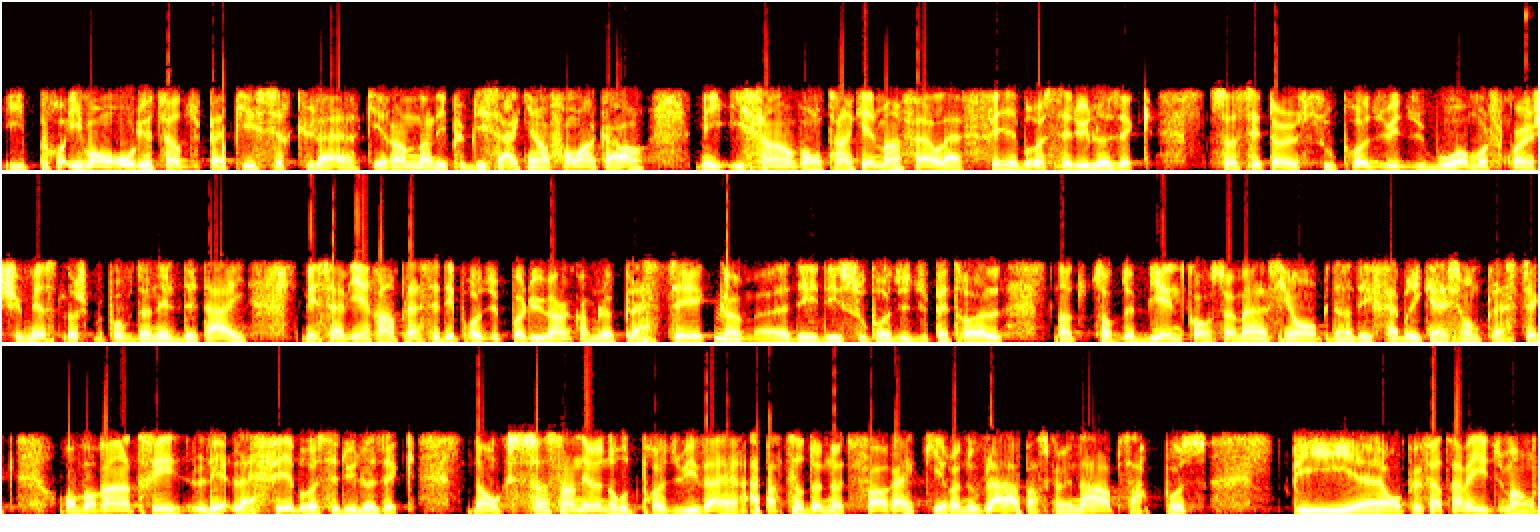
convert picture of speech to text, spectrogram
Ils, ils, vont, au lieu de faire du papier circulaire qui rentre dans les publics-sacs, ils en font encore, mais ils s'en vont tranquillement faire la fibre cellulosique. Ça, c'est un sous-produit du bois. Moi, je suis pas un chimiste, là, je peux pas vous donner le détail, mais ça vient remplacer des produits polluants comme le plastique, mm. comme euh, des, des sous-produits du pétrole, dans toutes sortes de biens de consommation, puis dans des fabrications de plastique. On va rentrer les, la fibre cellulosique. Donc, ça, c'en est un autre produit vert à partir de notre forêt qui est renouvelable parce qu'un arbre, ça repousse puis euh, on peut faire travailler du monde.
